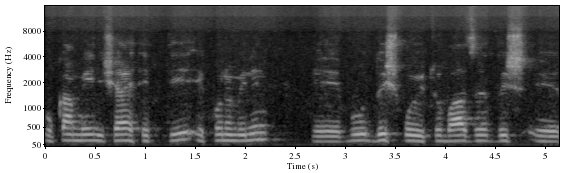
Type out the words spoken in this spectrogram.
Okan Bey'in işaret ettiği ekonominin e, bu dış boyutu, bazı dış e,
